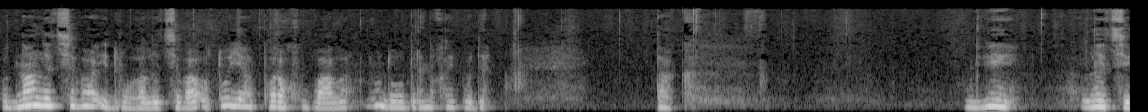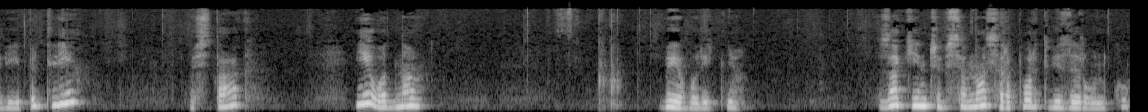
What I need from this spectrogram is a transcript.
Одна лицева і друга лицева. Ото я порахувала. Ну, добре, нехай буде. Так. Дві лицеві петлі. Ось так. І одна виворітня. Закінчився в нас рапорт візерунку.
